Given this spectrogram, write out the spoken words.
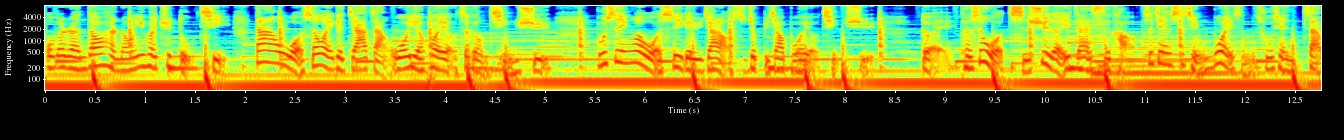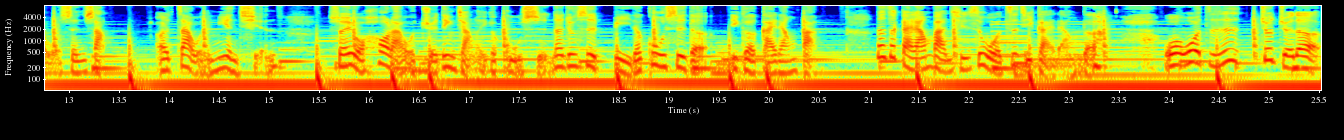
我们人都很容易会去赌气，当然，我身为一个家长，我也会有这种情绪。不是因为我是一个瑜伽老师就比较不会有情绪，对。可是我持续的一直在思考这件事情为什么出现在我身上，而在我的面前。所以我后来我决定讲了一个故事，那就是笔的故事的一个改良版。那这改良版其实是我自己改良的，我我只是就觉得，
